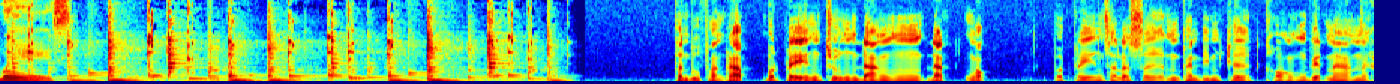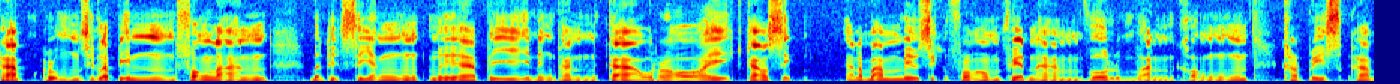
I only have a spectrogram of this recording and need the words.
เวสท่านผู้ฟังครับ บทเพลงจุงดังดัดงก บทเพลงสรรเสริญแผ่นดินเกิดของเวียดนามนะครับ กลุ่มศิลปินฟองหลาน บันทึกเสียงเมื่อปี 1990 อัลบั้ม Music from Vietnam Volume 1 ของ c a p r i c e ครับ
